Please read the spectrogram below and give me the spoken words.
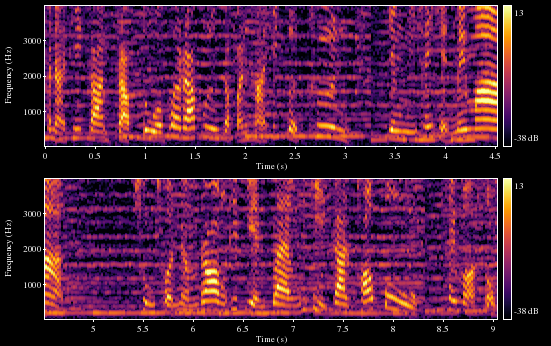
ขณะที่การปรับตัวเพื่อรับมือกับปัญหาที่เกิดขึ้น ยังมีให้เห็นไม่มาก ชุมชนนำร่องที่เปลี่ยนแปลงวิธีการเพาะปลูกให้เหมาะสม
